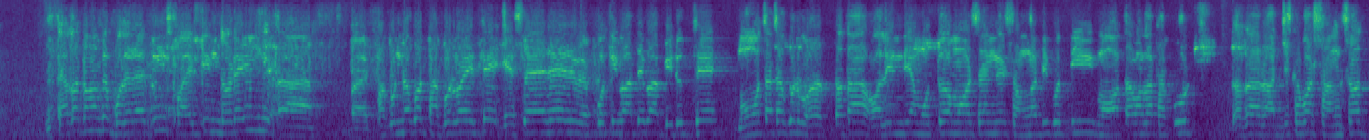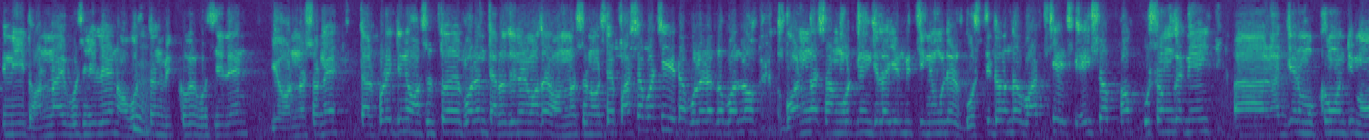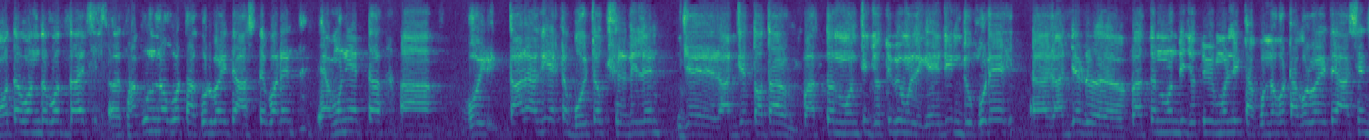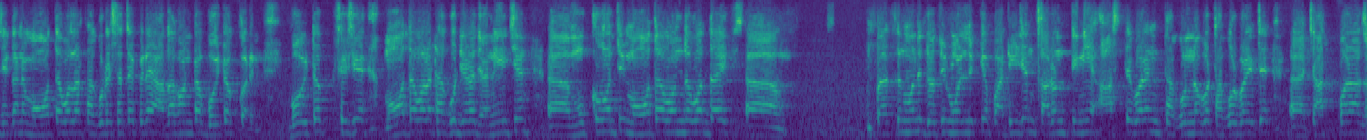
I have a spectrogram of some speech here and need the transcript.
দেখো তোমাকে বলে রাখি কয়েকদিন ধরেই আহ, ঠাকুরনগর ঠাকুর বাড়িতে এসআইআর এর প্রতিবাদে বা বিরুদ্ধে মমতা ঠাকুর তথা অল ইন্ডিয়া মতুয়া মহাসংঘের সংঘাধিপতি মমতামালা ঠাকুর তথা রাজ্যসভার সাংসদ তিনি ধর্নায় বসেছিলেন অবস্থান বিক্ষোভে বসেছিলেন যে অন্বেষণে। তারপরে তিনি অসুস্থ হয়ে পড়েন তেরো দিনের মাথায় অন্বেষণ ওঠে। পাশাপাশি এটা বলে রাখা ভালো বনগা সাংগঠনিক জেলায় যেমনি তৃণমূলের গোষ্ঠীদ্বন্দ্ব বাড়ছে এই সব সব প্রসঙ্গে নিয়েই আহ, রাজ্যের মুখ্যমন্ত্রী মমতা বন্দ্যোপাধ্যায় ঠাকুরনগর ঠাকুর বাড়িতে আসতে পারেন। এমনই একটা আহ, বই- তার আগে একটা বৈঠক ছেড়ে দিলেন যে রাজ্যের তথা প্রাক্তন মন্ত্রী জ্যোতিবি মল্লিক। এদিন দুপুরে রাজ্যের প্রাক্তন মন্ত্রী জ্যোতিবি মল্লিক ঠাকুরনগর ঠাকুর বাড়িতে আসেন। সেখানে মমতা বালা ঠাকুরের সাথে প্রায় আধা ঘণ্টা বৈঠক করেন। বৈঠক শেষে মমতা বালা ঠাকুর যেটা জানিয়েছেন মুখ্যমন্ত্রী মমতা বন্দ্যোপাধ্যায় জ্যোতি মল্লিককে পাঠিয়েছেন, কারণ তিনি আসতে পারেন ঠাকুরনগর ঠাকুর বাড়িতে চাঁদপাড়া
